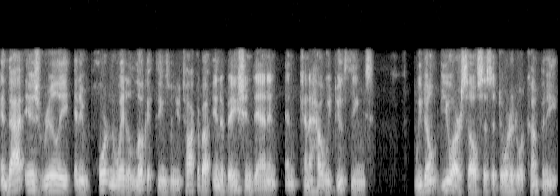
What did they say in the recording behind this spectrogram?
And that is really an important way to look at things when you talk about innovation dan and, and kind of how we do things we don't view ourselves as a door-to-door company.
